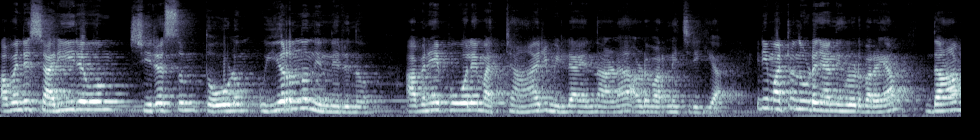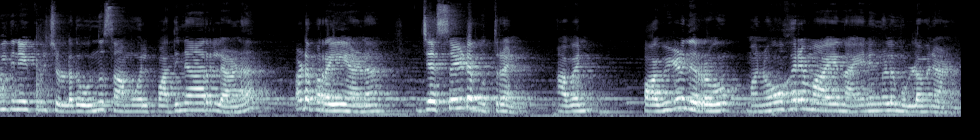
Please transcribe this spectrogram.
അവന്റെ ശരീരവും ശിരസും തോളും ഉയർന്നു നിന്നിരുന്നു. അവനെ പോലെ മറ്റാരുമില്ല എന്നാണ് അവിടെ വർണിച്ചിരിക്കുക. ഇനി മറ്റൊന്നുകൂടെ ഞാൻ നിങ്ങളോട് പറയാം. ദാവിദിനെ കുറിച്ചുള്ളത് ഒന്ന് സാമൂഹൽ പതിനാറിലാണ്. അവിടെ പറയുകയാണ് ജസയുടെ പുത്രൻ അവൻ പവിഴ നിറവും മനോഹരമായ നയനങ്ങളും ഉള്ളവനാണ്.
